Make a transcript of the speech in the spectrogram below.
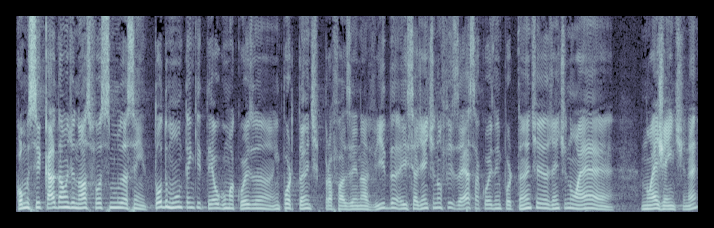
como se cada um de nós fôssemos assim, todo mundo tem que ter alguma coisa importante para fazer na vida, e se a gente não fizer essa coisa importante, a gente não é não é gente, né?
